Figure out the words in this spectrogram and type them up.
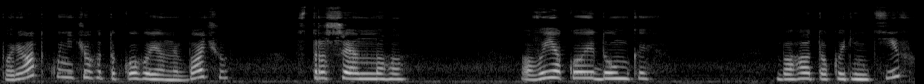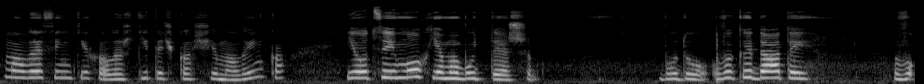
в порядку, нічого такого я не бачу страшенного. А ви якої думки? Багато корінців малесеньких, але ж діточка ще маленька. І оцей мох я, мабуть, теж буду викидати в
